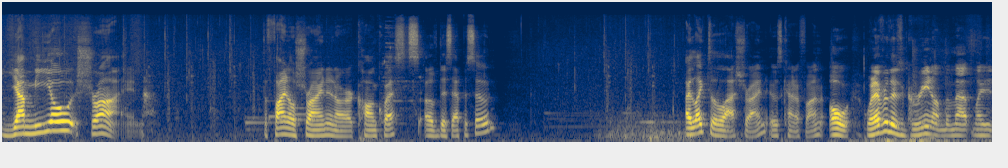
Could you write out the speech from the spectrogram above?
Yamiyo Shrine. The final shrine in our conquests of this episode. I liked the last shrine. It was kind of fun. Oh, whenever there's green on the map, my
